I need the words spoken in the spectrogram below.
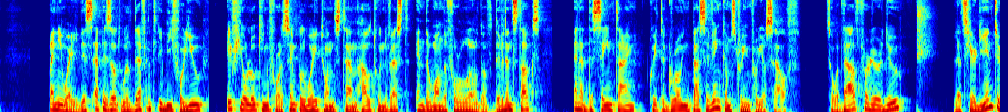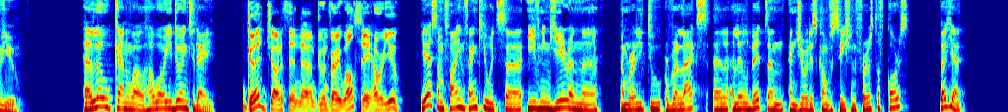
anyway, this episode will definitely be for you if you're looking for a simple way to understand how to invest in the wonderful world of dividend stocks and at the same time create a growing passive income stream for yourself. So, without further ado, let's hear the interview. Hello, Kanwal. How are you doing today? Good, Jonathan. I'm doing very well today. How are you? Yes, I'm fine. Thank you. It's uh, evening here and uh, I'm ready to relax uh, a little bit and enjoy this conversation first, of course. But yeah,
